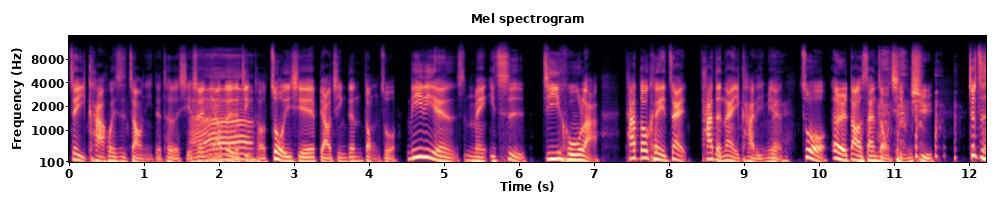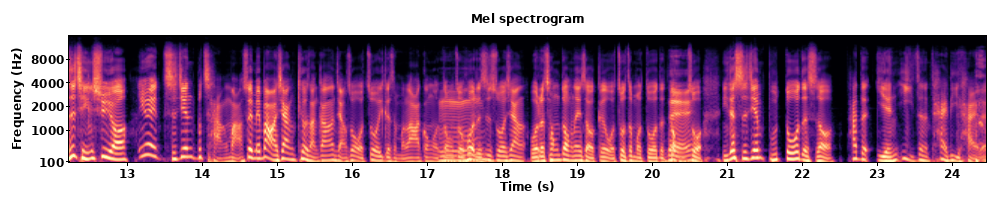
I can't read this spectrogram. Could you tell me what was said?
这一卡会是照你的特写，所以你要。对着镜头做一些表情跟动作，Lilian 是每一次几乎啦，他都可以在他的那一卡里面做二到三种情绪，就只是情绪哦，因为时间不长嘛，所以没办法像 Q 厂刚刚讲说，我做一个什么拉弓的动作，或者是说像我的冲动那首歌，我做这么多的动作，你的时间不多的时候。他的演绎真的太厉害了，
